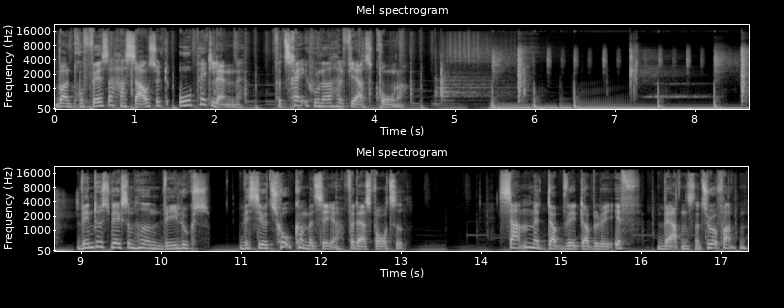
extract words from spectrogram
hvor en professor har sagsøgt OPEC-landene for 370 kroner. Vinduesvirksomheden Velux vil CO2-kompensere for deres fortid. Sammen med WWF, Verdens Naturfonden,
